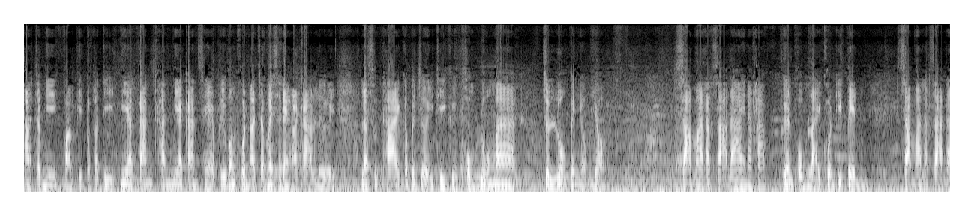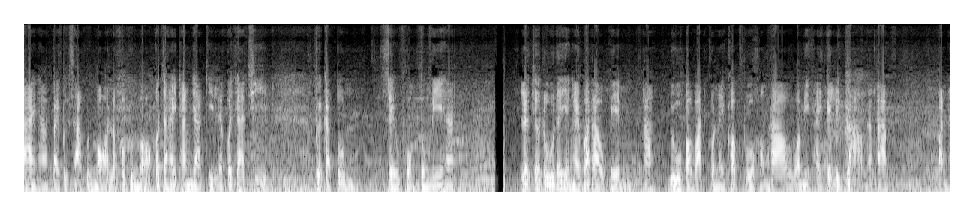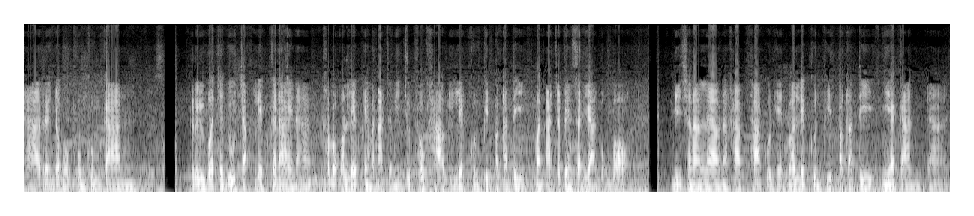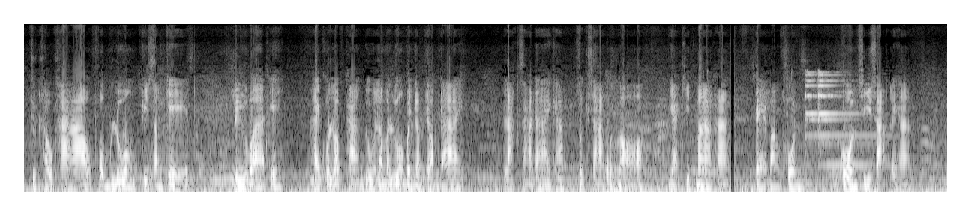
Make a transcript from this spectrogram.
อาจจะมีความผิดปกติ มีอาการคัน มีอาการแสบ หรือบางคนอาจจะไม่แสดงอาการเลย และสุดท้ายก็ไปเจออีกทีคือผมร่วงมาก จนร่วงเป็นหย่อมๆ สามารถรักษาได้นะครับ เพื่อนผมหลายคนที่เป็นสามารถรักษาได้นะฮะไปปรึกษาคุณหมอ แล้วก็คุณหมอก็จะให้ทั้งยากินแล้วก็ยาฉีด เพื่อกระตุ้นเซลล์ผมตรงนี้ฮะ แล้วจะรู้ได้ยังไงว่าเราเป็นอะดูประวัติคนในครอบครัวของเราว่ามีใครเป็นหรือเปล่านะครับ ปัญหาเรื่องระบบภูมิคุ้มกัน หรือว่าจะดูจากเล็บก็ได้นะฮะเขาบอกว่าเล็บเนี่ยมันอาจจะมีจุดขาวๆหรือเล็บคุณผิดปกติ มันอาจจะเป็นสัญญาณบ่งบอกมิฉะนั้นแล้วนะครับ ถ้าคุณเห็นว่าเล็บคุณผิดปกติ มีอาการจุดขาวๆ ผมร่วงผิดสังเกต หรือว่า เอ๊ะ ให้คนรอบข้างดูแล้วมันร่วงเป็นหย่อมๆได้ รักษาได้ครับ ปรึกษาคุณหมอ อย่าคิดมากฮะ แต่บางคน กนศีรษะเลยฮะ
